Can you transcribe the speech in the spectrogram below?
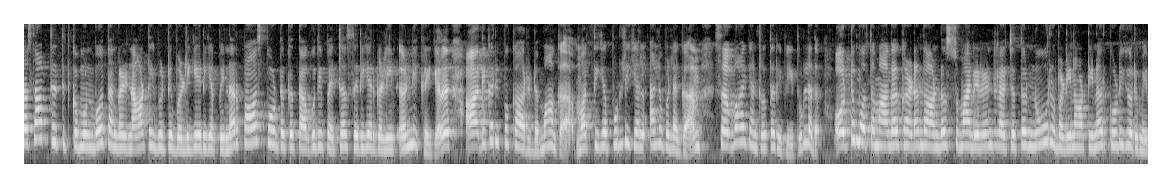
தசாப்தத்திற்கு முன்பு தங்கள் நாட்டை விட்டு வெளியேறிய பின்னர் பாஸ்போர்ட்டுக்கு தகுதி பெற்ற சிறியர்களின் எண்ணிக்கையில் அதிகரிப்பு காரணமாக மத்திய புள்ளியியல் அலுவலகம் செவ்வாயன்று தெரிவித்துள்ளது. ஒட்டுமொத்தமாக கடந்த ஆண்டு சுமார் இரண்டு லட்சத்து நூறு வெளிநாட்டினர் குடியுரிமை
